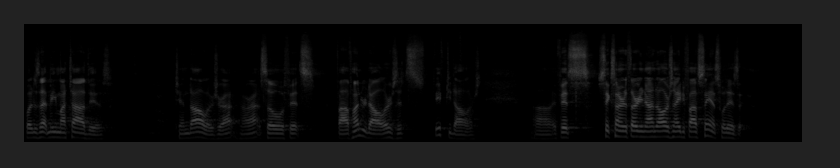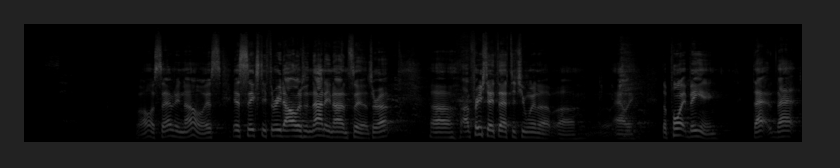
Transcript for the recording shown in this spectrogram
What does that mean my tithe is? $10, right? All right. So if it's $500, it's $50. Uh, if it's $639.85, what is it? Well, it's 70 No, it's, it's $63.99, right? Uh, I appreciate that that you went up, uh, Allie. the point being, that, that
